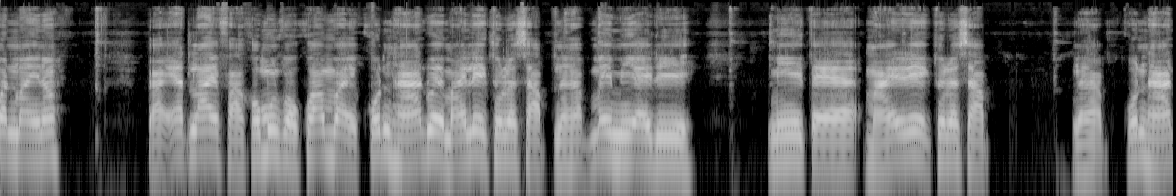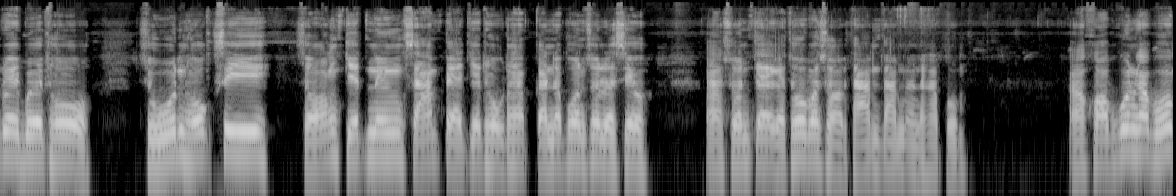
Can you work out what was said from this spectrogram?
วันใหม่เนาะก็แอดไลน์ฝากข้อมูลขอความไว้ค้นหาด้วยหมายเลขโทรศัพท์นะครับไม่มีไอดี มีแต่หมายเลขโทรศัพท์นะครับค้นหาด้วยเบอร์โทร 0642713876 นะครับกันตะพลโซลาเซลล์สนใจก็โทรมาสอบถามตามนั้นนะครับผมอ่าขอบคุณครับผม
